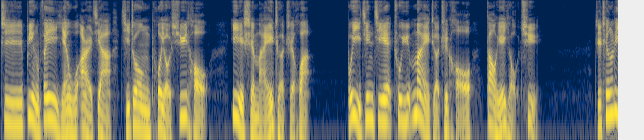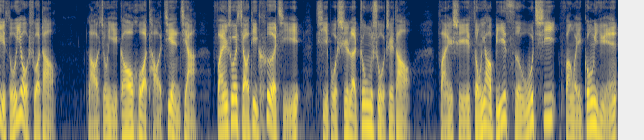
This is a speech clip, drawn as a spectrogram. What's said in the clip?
只并非言无二价，其中颇有虚头，亦是买者之话。不意今皆出于卖者之口，倒也有趣。只听立足又说道：“老兄以高货讨贱价，反说小弟克己，岂不失了中术之道？凡事总要彼此无欺，方为公允。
